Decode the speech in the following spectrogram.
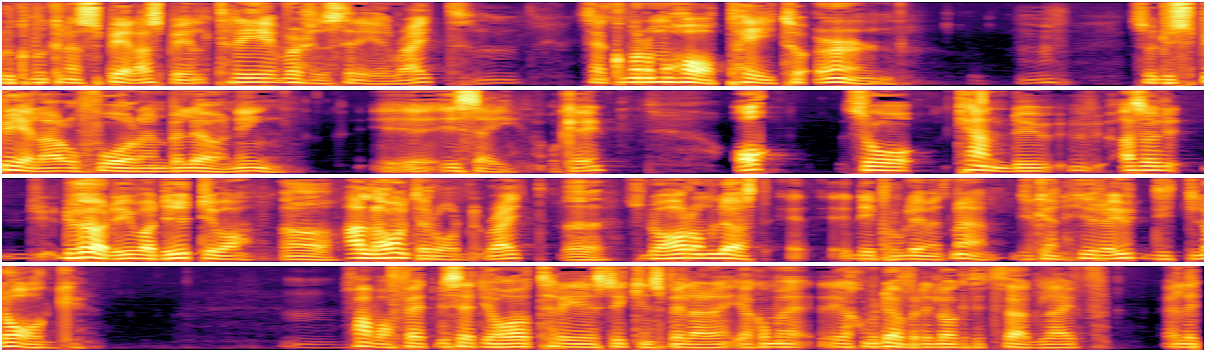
Och du kommer kunna spela spel 3 vs 3, right? Mm. Sen kommer de ha pay to earn. Mm. Så du spelar och får en belöning i, i sig, okej? Och så kan du, alltså du, hörde ju vad dyrt det var. Ja, Alla har inte råd, right? nej. Så då har de löst det problemet med. Du kan hyra ut ditt lag. Fan vad fett. Vi säger att jag har tre stycken spelare. Jag kommer, jag kommer döpa det laget till Thug Life. Eller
